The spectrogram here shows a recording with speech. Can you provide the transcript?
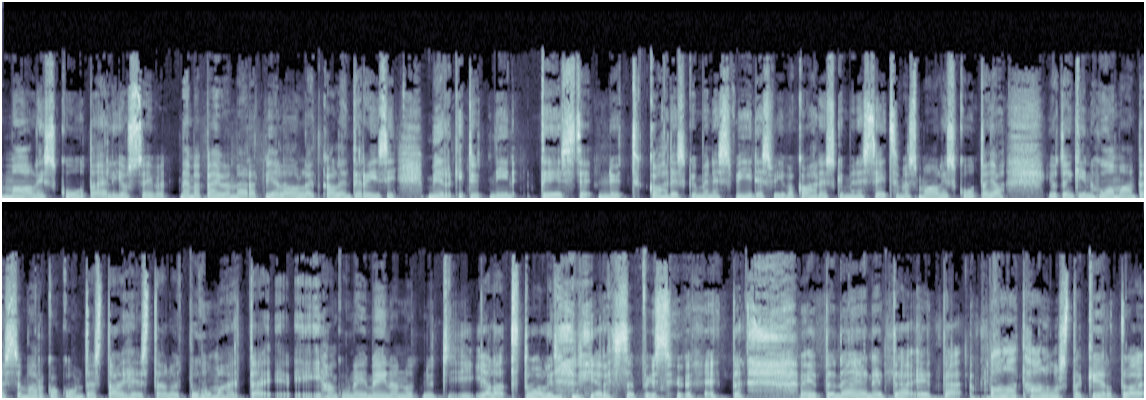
maaliskuuta, eli jos eivät nämä päivämäärät vielä olleet kalenteriisi merkityt, niin tee se nyt 25-27. maaliskuuta. Ja jotenkin huomaan tässä Marko, kun tästä aiheesta aloit puhumaan, että ihan kun ei meinannut nyt jalat tuolinen vieressä pysyä, että, että näen, että, että palat halusta kertoa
